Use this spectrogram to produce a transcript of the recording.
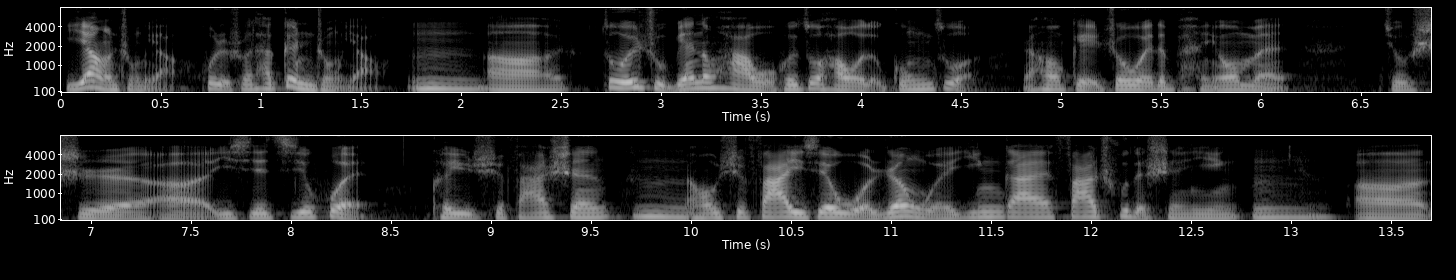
一样重要，或者说它更重要，嗯，啊，作为主编的话，我会做好我的工作，然后给周围的朋友们。就是呃一些机会可以去发声，嗯，然后去发一些我认为应该发出的声音，嗯，呃，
